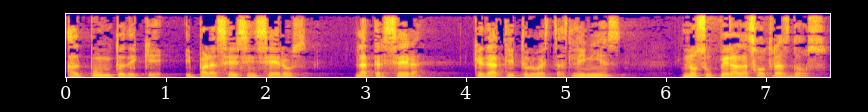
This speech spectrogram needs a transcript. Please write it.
al punto de que, y para ser sinceros, la tercera, que da título a estas líneas, no supera las otras dos,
